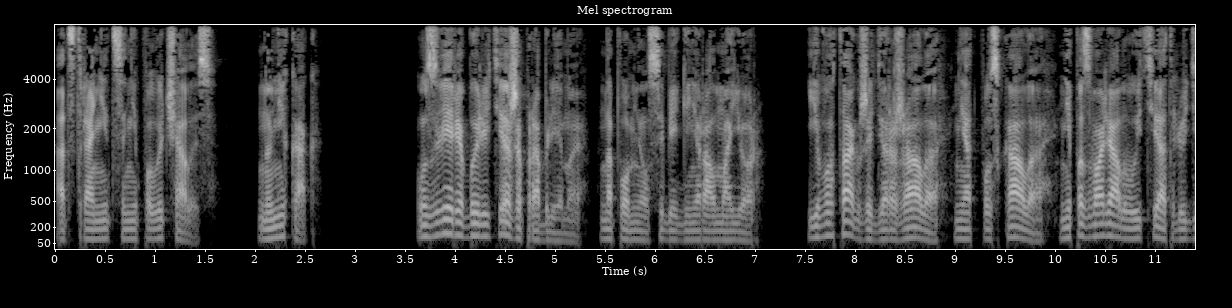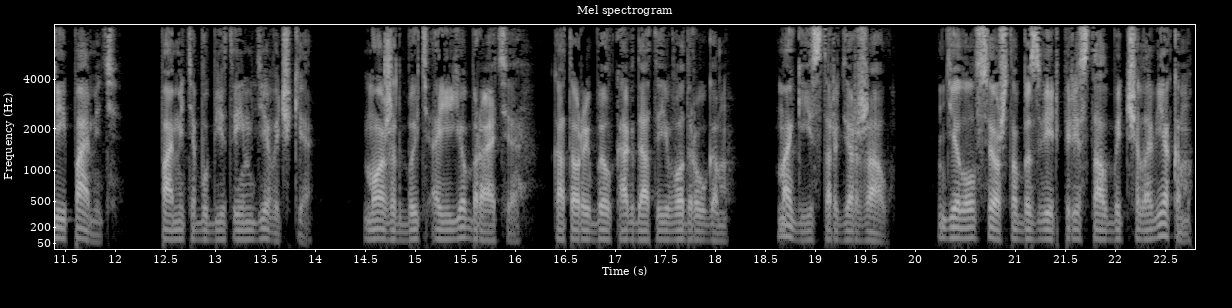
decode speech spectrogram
Отстраниться не получалось. Но никак. У зверя были те же проблемы, напомнил себе генерал-майор. Его также держала, не отпускала, не позволяла уйти от людей память. Память об убитой им девочке. Может быть, о ее брате, который был когда-то его другом. Магистр держал. Делал все, чтобы зверь перестал быть человеком,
